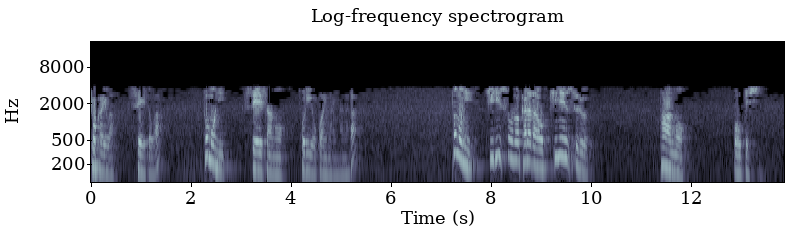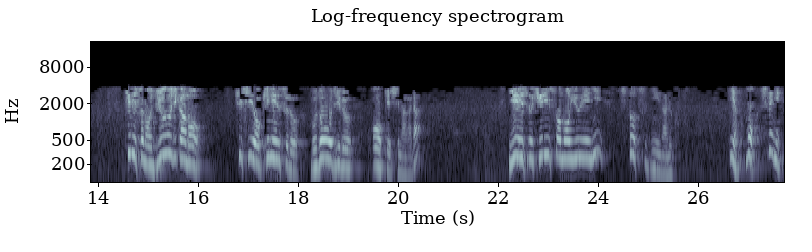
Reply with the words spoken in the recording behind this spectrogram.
教会は、生徒は、共に生産を取り行いながら、共にキリストの体を記念するパンをお受けし、キリストの十字架の死死を記念するブドウ汁をお受けしながら、イエス・キリストのゆえに一つになること。いや、もうすでに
